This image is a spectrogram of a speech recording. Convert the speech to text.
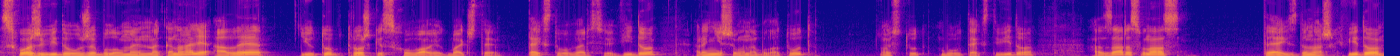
Схоже відео вже було у мене на каналі, але YouTube трошки сховав, як бачите, текстову версію відео. Раніше вона була тут. Ось тут був текст відео. А зараз у нас текст до наших відео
